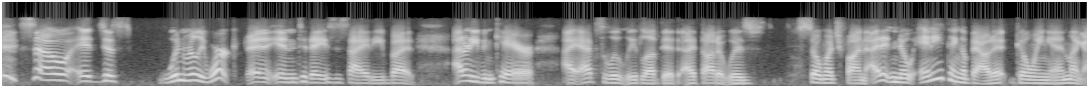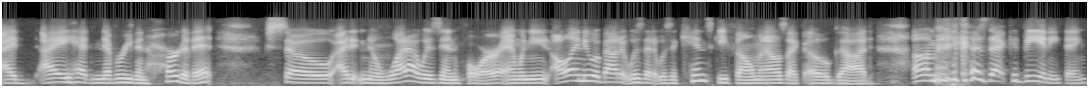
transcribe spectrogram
so it just wouldn't really work in, today's society but i don't even care. I absolutely loved it. I thought it was so much fun. I didn't know anything about it going in. Like i i had never even heard of it. So i didn't know what i was in for. And when you all i knew about it was that it was a kinski film and i was like oh god um because that could be anything.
